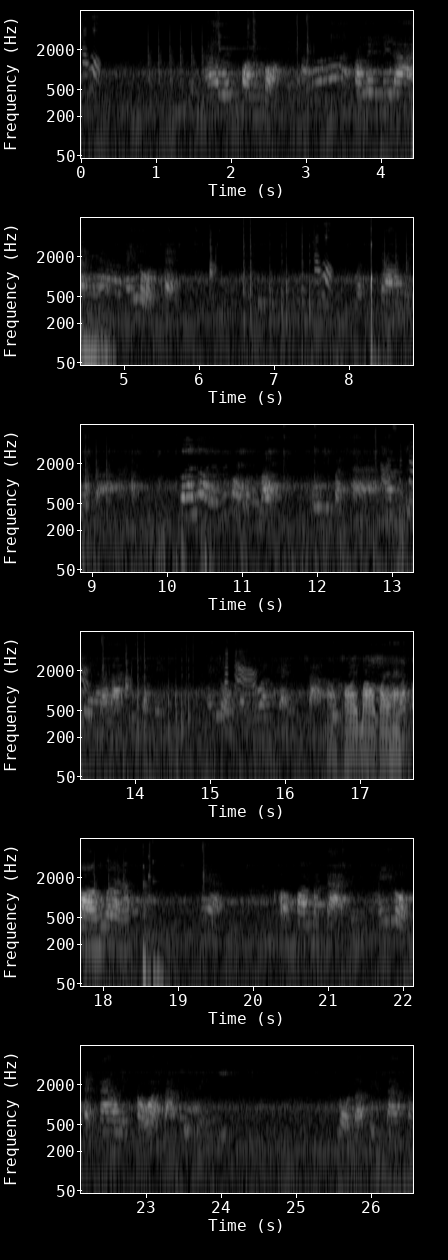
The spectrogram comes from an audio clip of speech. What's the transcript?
ถ้าหกถ้าเว็บคอมมันบอกให้ถ้าเล่นไม่ได้เนี่ยให้โหลดแพ็ก ถ้าหก วันที่เก้าเมษายน เบอร์โหลดแล้วไม่ เหมาะสำหรับผู้มีปัญหาอัปเดตและร้านอินเทอร์เน็ตให้โหลดร่วมแพ็กสาม เอาสิบทอยเบาไปฮะ แล้วปอนพูดอะไรนะ เนี่ยของคอนประกาศอยู่ให้โหลดแผ่นหน้าเว็บเขาอะสามสิบหนึ่งกิกโหลดแล้วติดตั้งใหม่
